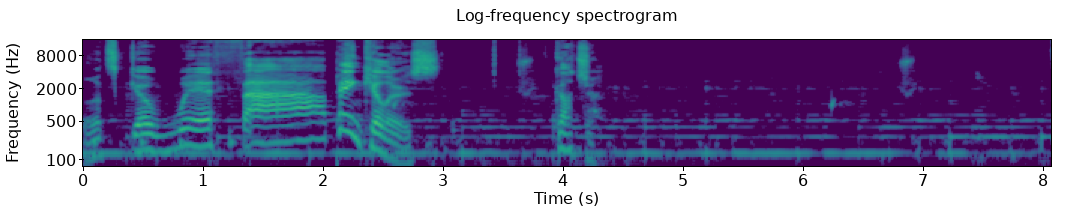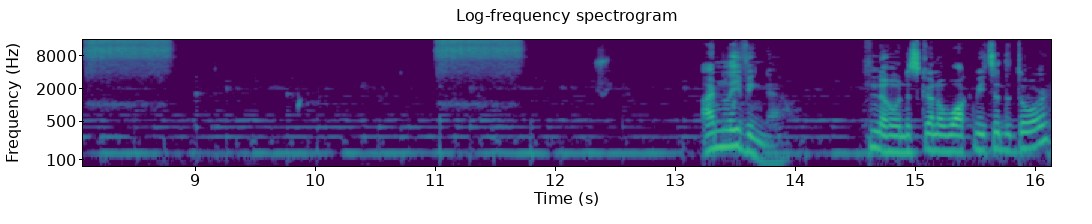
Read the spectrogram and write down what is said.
Let's go with uh, painkillers. Gotcha. I'm leaving now. No one is gonna walk me to the door?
